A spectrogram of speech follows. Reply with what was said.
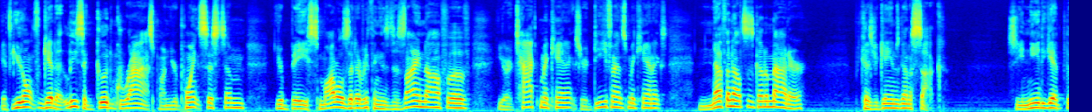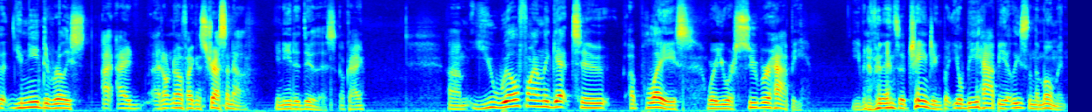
if you don't get at least a good grasp on your point system, your base models that everything is designed off of, your attack mechanics, your defense mechanics, nothing else is going to matter because your game's going to suck. So you need to get the, you need to really, I, I, I don't know if I can stress enough. You need to do this, okay? Um, you will finally get to a place where you are super happy, even if it ends up changing, but you'll be happy at least in the moment.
